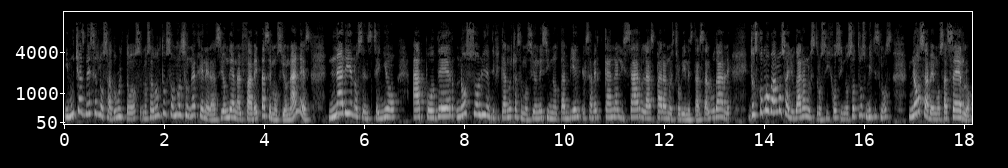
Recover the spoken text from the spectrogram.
Y muchas veces los adultos, los adultos somos una generación de analfabetas emocionales. Nadie nos enseñó a poder no solo identificar nuestras emociones, sino también el saber canalizarlas para nuestro bienestar saludable. Entonces, ¿cómo vamos a ayudar a nuestros hijos si nosotros mismos no sabemos hacerlo?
